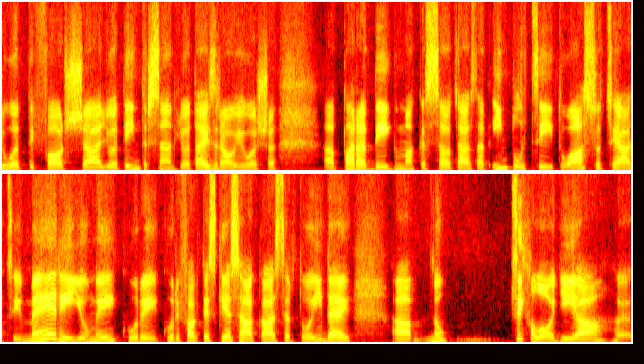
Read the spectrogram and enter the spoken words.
ļoti forša, ļoti interesanta, ļoti aizraujoša uh, paradigma, kas saucās par implicītu asociāciju mērījumi, kuri, kuri faktiski iesākās ar to ideju. Uh, nu, psiholoģijā eh,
